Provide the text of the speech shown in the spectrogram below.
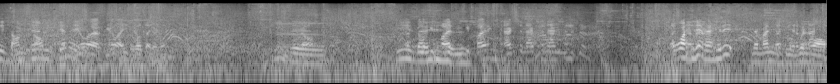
Hey, Dante, oh, we get I it. like, I feel like I that one. Jesus. Keep fighting, keep fighting. Action, action, action. Let's Oh, I hit it, I hit it. Never mind, Let's the hit win wall.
